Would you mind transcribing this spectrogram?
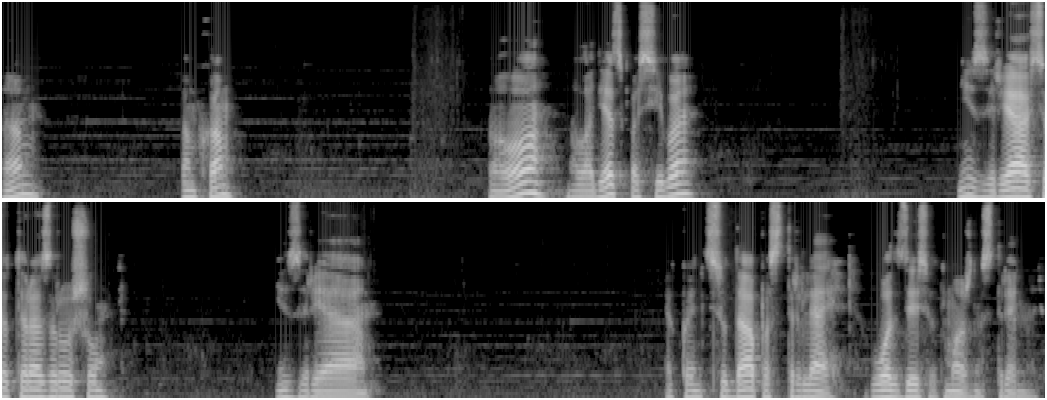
Там. Там хам. О, молодец, спасибо. Не зря все ты разрушил. Не зря. Как-нибудь сюда постреляй. Вот здесь вот можно стрельнуть.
